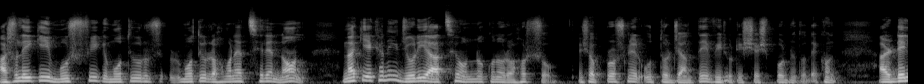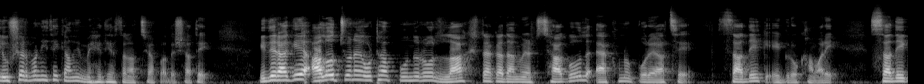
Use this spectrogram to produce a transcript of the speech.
আসলে কি মুশফিক মতিউর মতিউর রহমানের ছেলে নন? নাকি এখানেই জড়িয়ে আছে অন্য কোনো রহস্য? এসব প্রশ্নের উত্তর জানতে ভিডিওটি শেষ পর্যন্ত দেখুন। আর ডেলি উষারবাণী থেকে আমি মেহেদি হাসান আছি আপনাদের সাথে। ঈদের আগে আলোচনায় ওঠা পনেরো লাখ টাকা দামের ছাগল এখনও পড়ে আছে সাদেক এগ্রো খামারে। সাদেক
